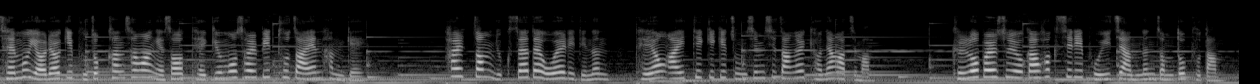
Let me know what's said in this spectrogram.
재무 여력이 부족한 상황에서 대규모 설비 투자엔 한계. 8.6세대 OLED는 대형 IT 기기 중심 시장을 겨냥하지만 글로벌 수요가 확실히 보이지 않는 점도 부담.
